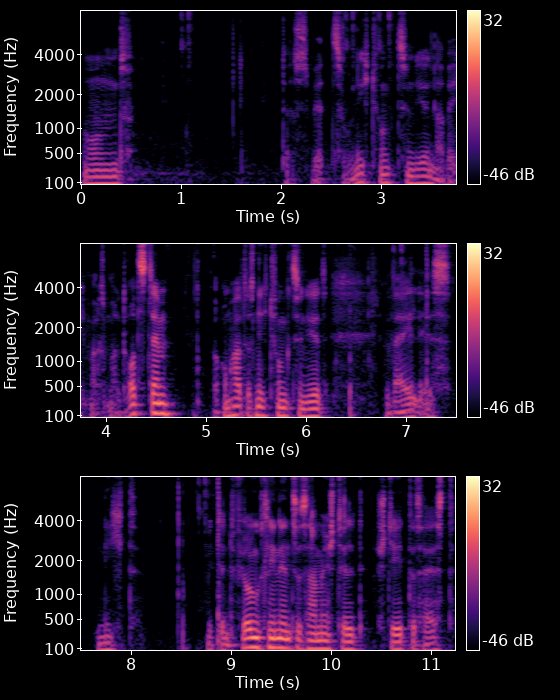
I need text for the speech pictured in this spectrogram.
Und das wird so nicht funktionieren, aber ich mache es mal trotzdem. Warum hat das nicht funktioniert? Weil es nicht mit den Führungslinien zusammenstellt steht. Das heißt,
